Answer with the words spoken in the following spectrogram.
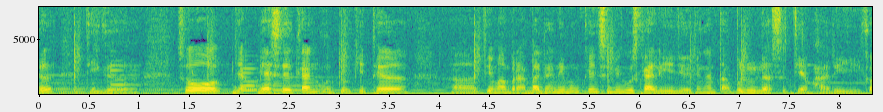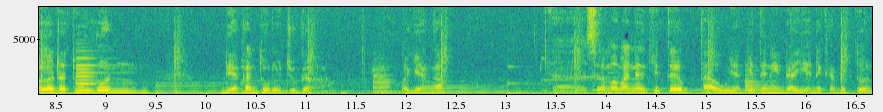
ketiga So biasakan untuk kita uh, timbang berat badan ni mungkin seminggu sekali je. Jangan tak perlulah setiap hari. Kalau dah turun dia akan turun juga. Uh, bagi Angah uh, selama mana kita tahu yang kita ni diet dekat betul,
